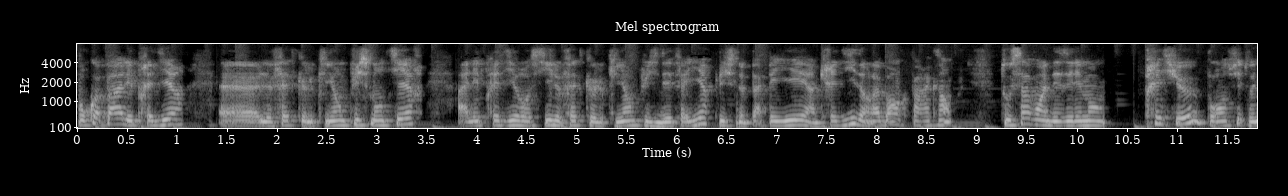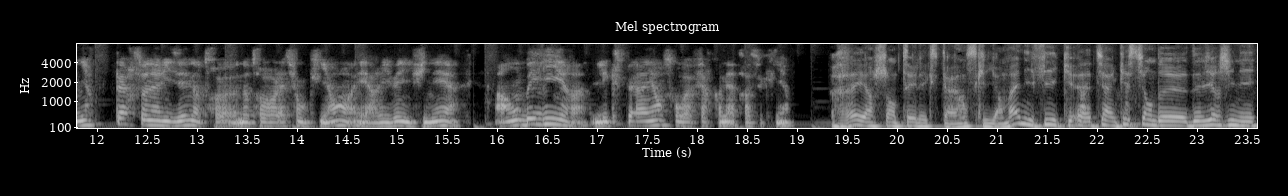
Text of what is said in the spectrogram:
Pourquoi pas aller prédire euh, le fait que le client puisse mentir, aller prédire aussi le fait que le client puisse défaillir, puisse ne pas payer un crédit dans la banque par exemple. Tout ça vont être des éléments précieux pour ensuite venir personnaliser notre, notre relation client et arriver in fine à, embellir l'expérience qu'on va faire connaître à ce client réenchanter l'expérience client. Magnifique. Euh, tiens, question de, Virginie.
